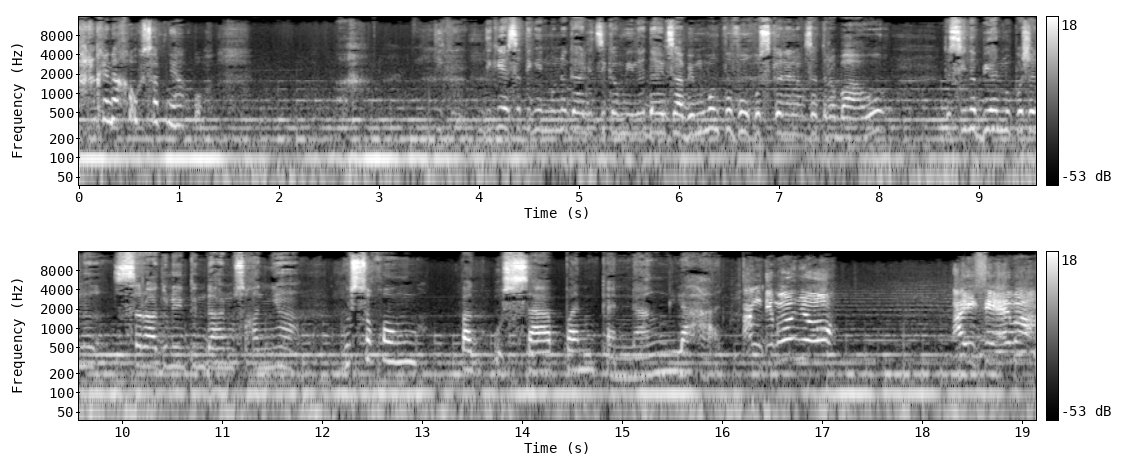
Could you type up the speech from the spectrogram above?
Parang kinakausap niya ako. Di kaya sa tingin mo nagalit si Camila dahil sabi mo magpo-focus ka na lang sa trabaho. Tapos sinabihan mo pa siya na sarado na yung tindahan mo sa kanya. Gusto kong pag-usapan ka ng lahat. Ang demonyo ay si Emma.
